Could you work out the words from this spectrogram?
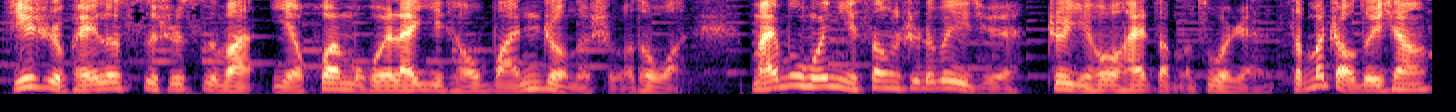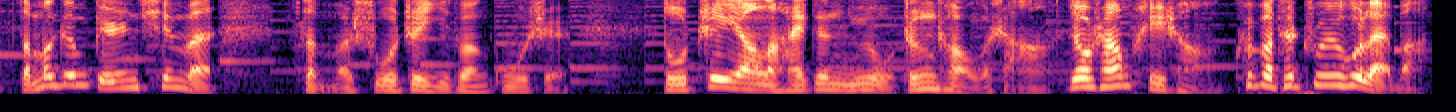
即使赔了四十四万，也换不回来一条完整的舌头啊，买不回你丧失的味觉，这以后还怎么做人？怎么找对象？怎么跟别人亲吻？怎么说这一段故事？都这样了，还跟女友争吵个啥？要啥赔偿？快把他追回来吧！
